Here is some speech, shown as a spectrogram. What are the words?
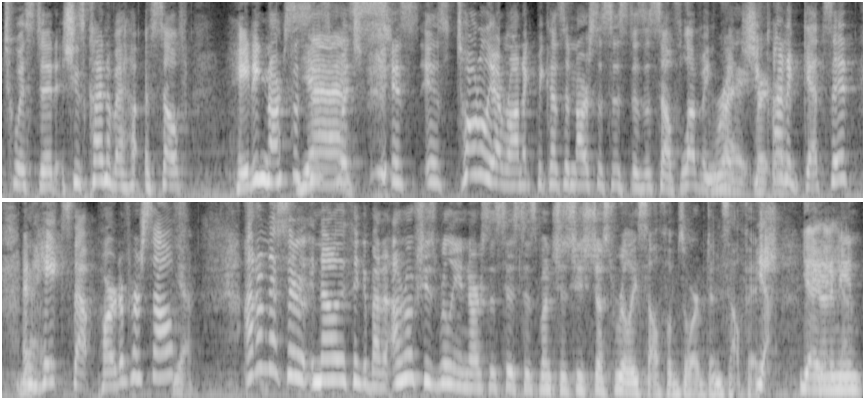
twisted. She's kind of a, a self-hating narcissist, Yes. which is is totally ironic because a narcissist is a self-loving, Right, but she right, kind of right. gets it and Yeah. hates that part of herself. Yeah. I don't necessarily, now that I think about it, I don't know if she's really a narcissist as much as she's just really self absorbed and selfish. Yeah. Yeah, You know yeah, what I mean?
